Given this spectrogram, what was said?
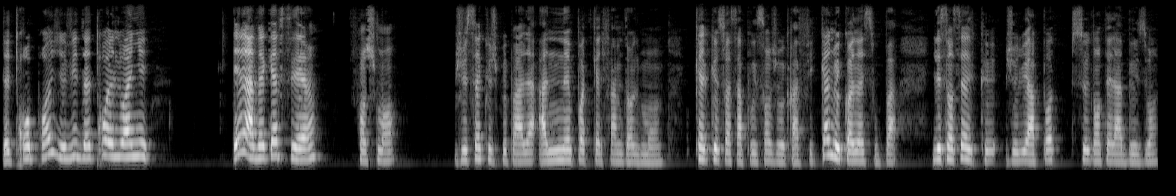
d'être trop proche, j'évite d'être trop éloigné. Et avec FCR, franchement, je sais que je peux parler à n'importe quelle femme dans le monde, quelle que soit sa position géographique, qu'elle me connaisse ou pas. L'essentiel est que je lui apporte ce dont elle a besoin.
